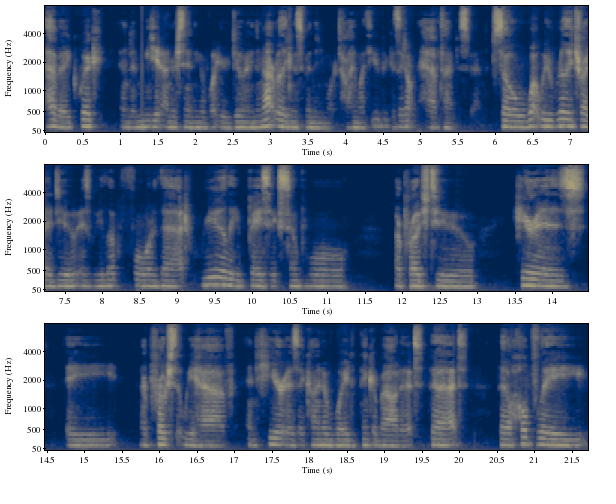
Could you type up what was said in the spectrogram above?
have a quick and immediate understanding of what you're doing, they're not really going to spend any more time with you because they don't have time to spend. So, what we really try to do is we look for that really basic, simple approach to here is a approach that we have, and here is a kind of way to think about it that that'll hopefully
